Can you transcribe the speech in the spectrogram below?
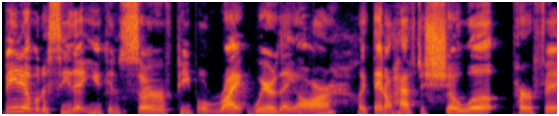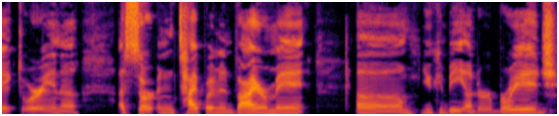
being able to see that you can serve people right where they Mhm. are, like they don't have to show up perfect or in a, a certain type of environment. Um, you can be under a bridge,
